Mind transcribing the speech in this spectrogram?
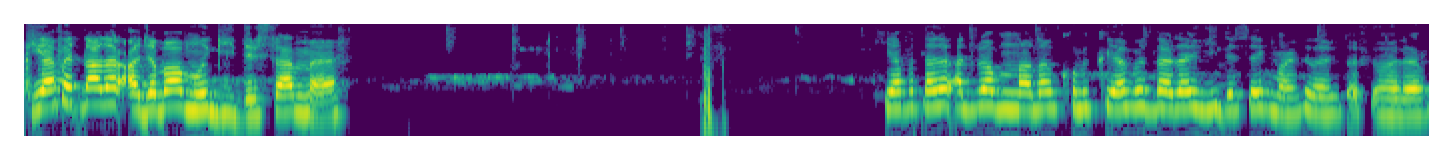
Kıyafetlerden acaba bunu giydirsem mi? Kıyafetlerden acaba bunlardan komik kıyafetlerden giydirsek mi arkadaşlar? Şöyle.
